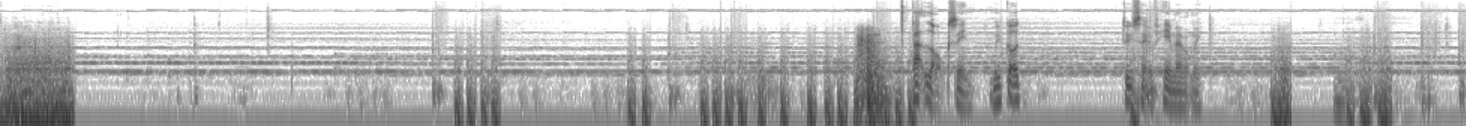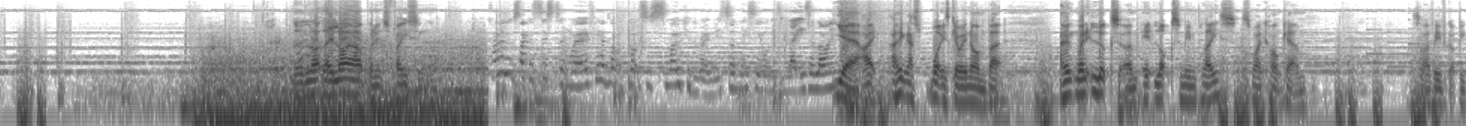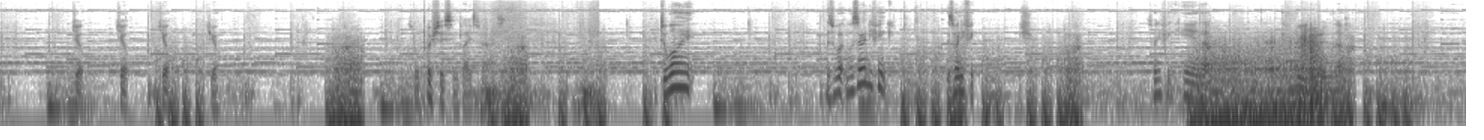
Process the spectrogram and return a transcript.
That locks in. We've got to do something with him, haven't we? They light, they light up when it's facing them. It kind of looks like a system where if you had lo- lots of smoke in the room, you'd suddenly see all these laser lines. Yeah, I, I think that's what is going on, but I think when it looks at them, it locks them in place, so I can't get them. So I've either got to be Jill, Jill, Jill, Jill. So we'll push this in place first. Do I? Is, was there anything? Is there anything? Shh. Is there anything here that is readable that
